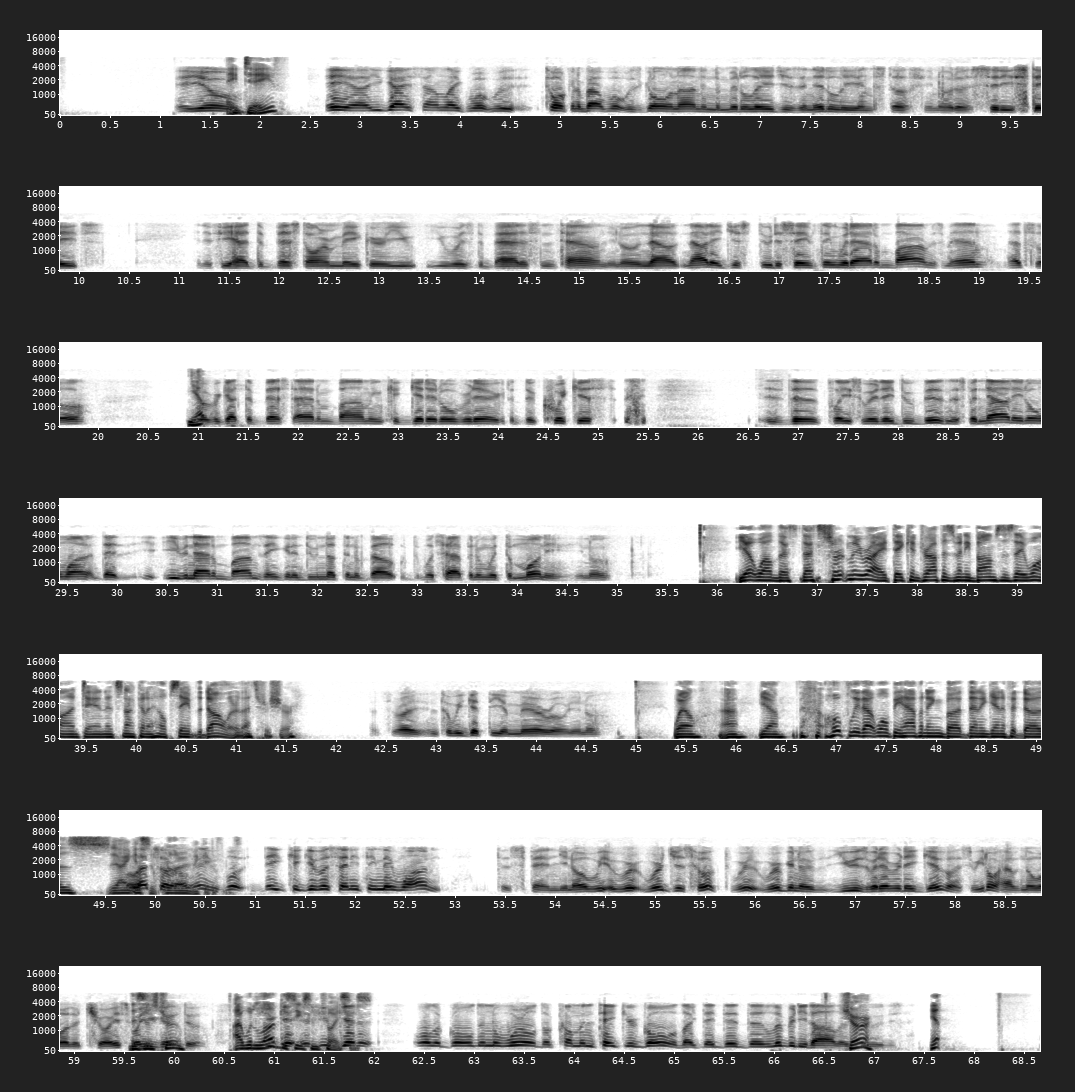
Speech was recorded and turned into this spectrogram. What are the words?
Hey, yo. Hey, Dave. Hey, uh, you guys sound like what was talking about what was going on in the Middle Ages in Italy and stuff. You know, the city states. And if you had the best arm maker, you you was the baddest in town. You know, now now they just do the same thing with atom bombs, man. That's all. Yep. Whoever got the best atom bomb and could get it over there the quickest. is the place where they do business. But now they don't want that. Even atom bombs ain't gonna do nothing about what's happening with the money. You know. Yeah, well, that's that's certainly right. They can drop as many bombs as they want, and it's not going to help save the dollar. That's for sure. That's right. Until we get the Amero, you know. Well, uh, yeah. Hopefully that won't be happening. But then again, if it does, I well, guess that's it really all right. Hey, well, they could give us anything they want to spend. You know, we we're we're just hooked. We're we're gonna use whatever they give us. We don't have no other choice. This what are is you gonna true. do? I would love to you see some you choices. Get it, all the gold in the world, they'll come and take your gold like they did the Liberty Dollar Sure. dudes. Yep.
